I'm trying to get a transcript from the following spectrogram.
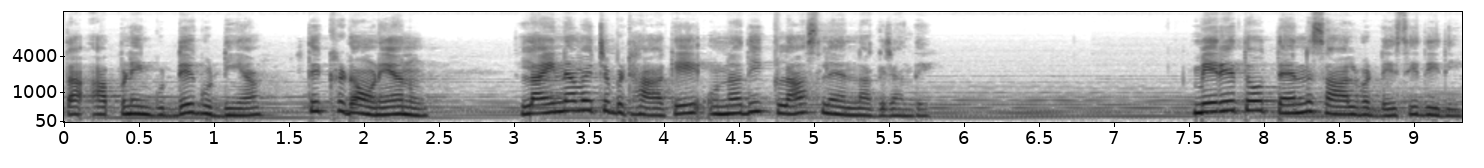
ਤਾਂ ਆਪਣੇ ਗੁੱਡੇ ਗੁੱਡੀਆਂ ਤੇ ਖਿਡੌਣਿਆਂ ਨੂੰ ਲਾਈਨਾਂ ਵਿੱਚ ਬਿਠਾ ਕੇ ਉਹਨਾਂ ਦੀ ਕਲਾਸ ਲੈਣ ਲੱਗ ਜਾਂਦੇ। ਮੇਰੇ ਤੋਂ 3 ਸਾਲ ਵੱਡੇ ਸੀ ਦੀਦੀ।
